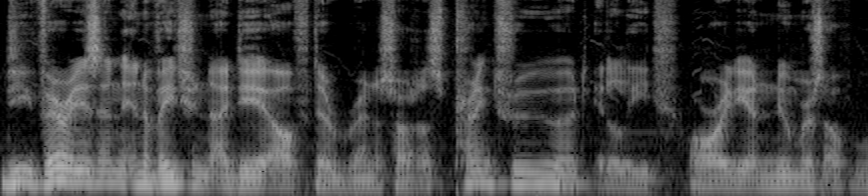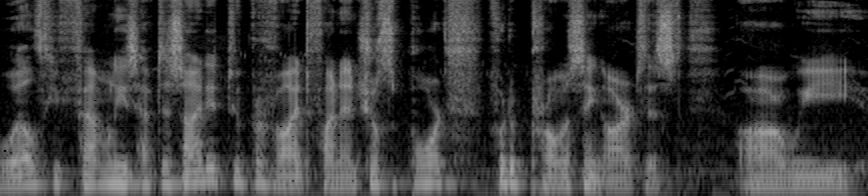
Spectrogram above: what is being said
the various and innovation idea of the Renaissance is spreading throughout Italy. Already a numerous of wealthy families have decided to provide financial support for the promising artist. Are we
